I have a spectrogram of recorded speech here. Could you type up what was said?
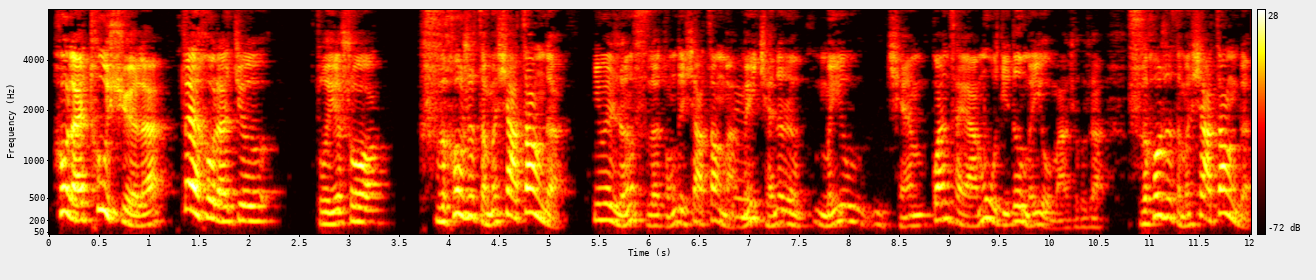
后来吐血了，再后来就祖爷说，死后是怎么下葬的？因为人死了总得下葬嘛，没钱的人没有钱，棺材啊、墓地都没有嘛，是不是？死后是怎么下葬的？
